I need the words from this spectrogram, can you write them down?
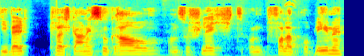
die Welt ist vielleicht gar nicht so grau und so schlecht und voller Probleme.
